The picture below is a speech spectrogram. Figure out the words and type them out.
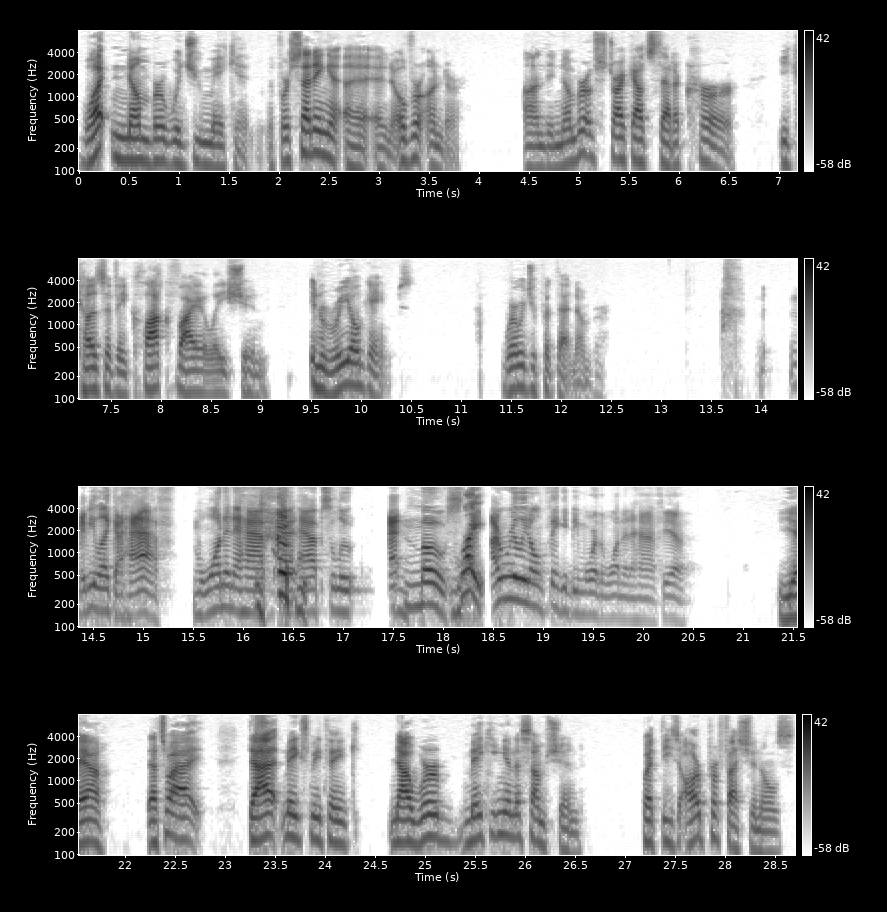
What number would you make it if we're setting a, an over under on the number of strikeouts that occur because of a clock violation in real games? Where would you put that number? maybe like a half, one and a half at absolute at most. Right. I really don't think it'd be more than one and a half. Yeah. Yeah, that's why I, that makes me think. Now we're making an assumption, but these are professionals,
